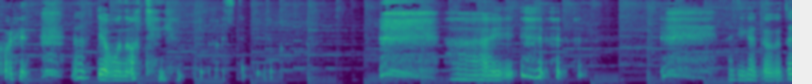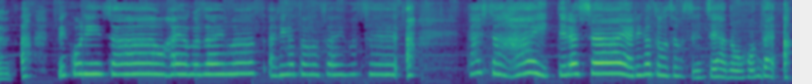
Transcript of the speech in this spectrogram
これ、なんて読むのって言ってましたけど。はい。ありがとうございます。あ、ペコリンさん、おはようございます。ありがとうございます。あ、大志さん、はい、いってらっしゃい。ありがとうございます。全然、あの、本題、あ、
